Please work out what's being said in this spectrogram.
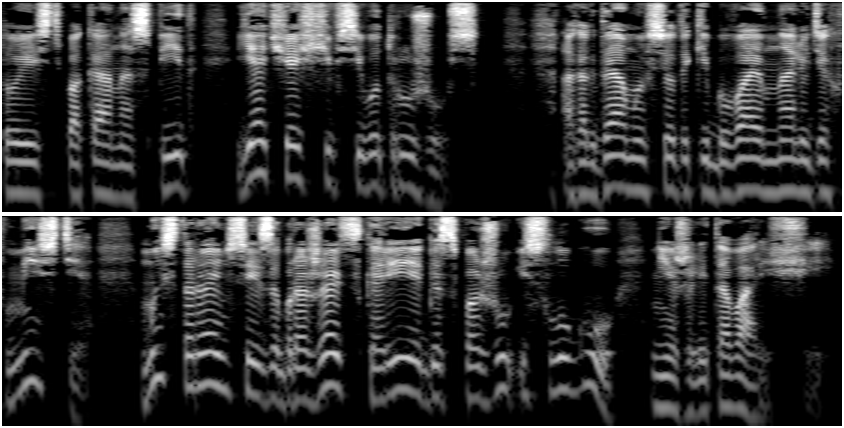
То есть, пока она спит, я чаще всего тружусь. А когда мы все-таки бываем на людях вместе, мы стараемся изображать скорее госпожу и слугу, нежели товарищей.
